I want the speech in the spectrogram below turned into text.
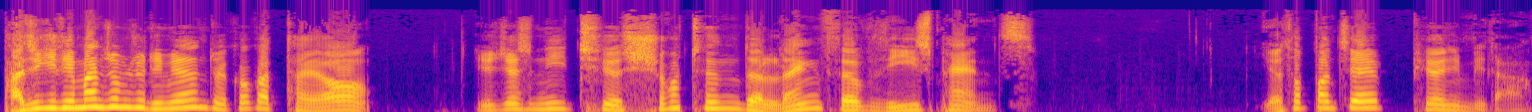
바지 길이만 좀 줄이면 될 것 같아요. You just need to shorten the length of these pants. 여섯 번째 표현입니다.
